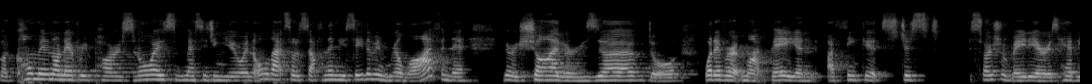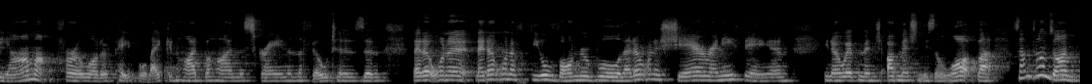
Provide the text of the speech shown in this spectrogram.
like comment on every post and always messaging you and all that sort of stuff. And then you see them in real life and they're very shy, very reserved, or whatever it might be. And I think it's just social media is heavy armor for a lot of people. They can hide behind the screen and the filters and they don't want to they don't want to feel vulnerable. They don't want to share anything. And you know we've mentioned i've mentioned this a lot but sometimes i'm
